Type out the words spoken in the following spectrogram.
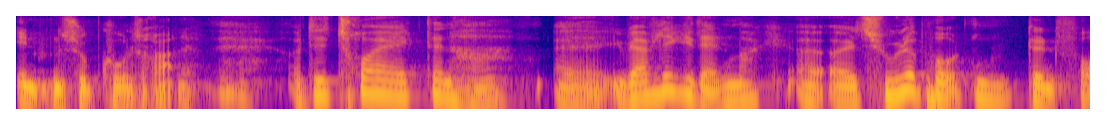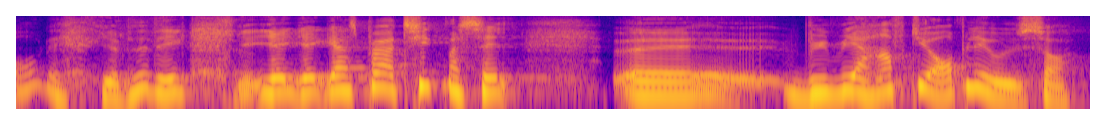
end den subkulturelle. Og det tror jeg ikke, den har. Øh, I hvert fald ikke i Danmark. Og og jeg tvivler på, at den, den får det. Jeg ved det ikke. Jeg, jeg, jeg spørger tit mig selv. Øh, vi, vi har haft de oplevelser,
